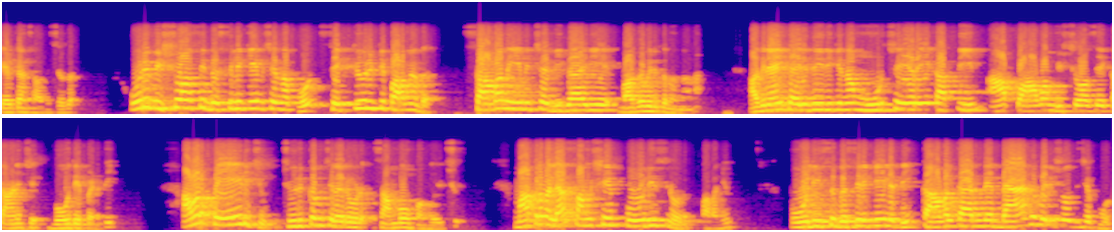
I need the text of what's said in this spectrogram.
കേൾക്കാൻ സാധിച്ചത്. ഒരു വിശ്വാസി ബസിലിക്കയിൽ ചെന്നപ്പോൾ സെക്യൂരിറ്റി പറഞ്ഞത് സഭ നിയമിച്ച വികാരിയെ വകവരുത്തുമെന്നാണ്. അതിനായി കരുതിയിരിക്കുന്ന മൂർച്ചയേറിയ കത്തിയും ആ പാവം വിശ്വാസിയെ കാണിച്ച് ബോധ്യപ്പെടുത്തി. അവർ പേടിച്ചു. ചുരുക്കം ചിലരോട് സംഭവം പങ്കുവച്ചു. മാത്രമല്ല സംശയം പോലീസിനോട് പറഞ്ഞു. പോലീസ് ബസിലിക്കയിലെത്തി കാവൽക്കാരന്റെ ബാഗ് പരിശോധിച്ചപ്പോൾ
